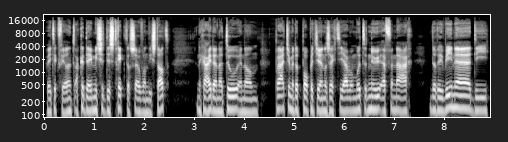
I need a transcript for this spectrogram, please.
weet ik veel, in het academische district of zo van die stad. En dan ga je daar naartoe en dan praat je met het poppetje en dan zegt hij, ja, we moeten nu even naar de ruïne die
